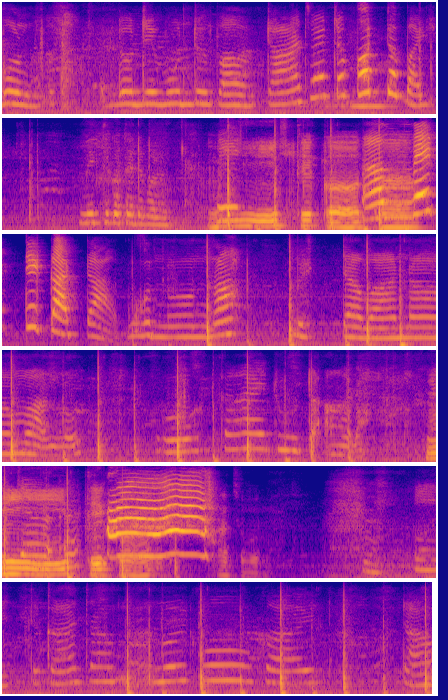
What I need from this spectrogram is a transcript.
বন্ধু। দুটি বন্ধু পাওয়া তো করতে পারি। মিথ্যে কথা এটা বলো। মিথ্যে কথা। মেট্টি কাটা বুনো না। বেটা বানা দুটা মিথ্যে কথা আচ্ছা বলো হুম মেট্টি কাটা মানুষ কোকাই তাও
